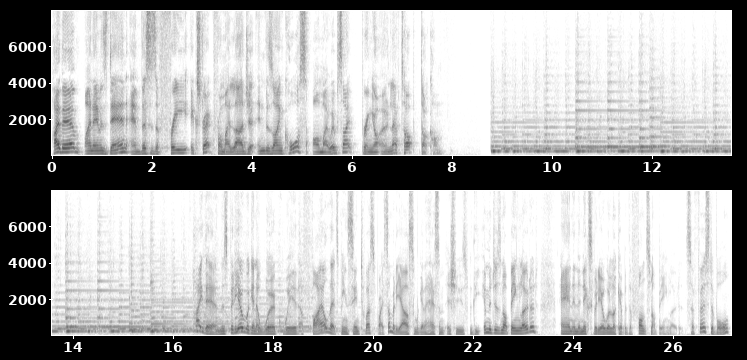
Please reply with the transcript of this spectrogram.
Hi there, my name is Dan and this is a free extract from my larger InDesign course on my website, bringyourownlaptop.com. Hi there, in this video we're going to work with a file that's been sent to us by somebody else and we're going to have some issues with the images not being loaded and in the next video we'll look at with the fonts not being loaded. So first of all,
